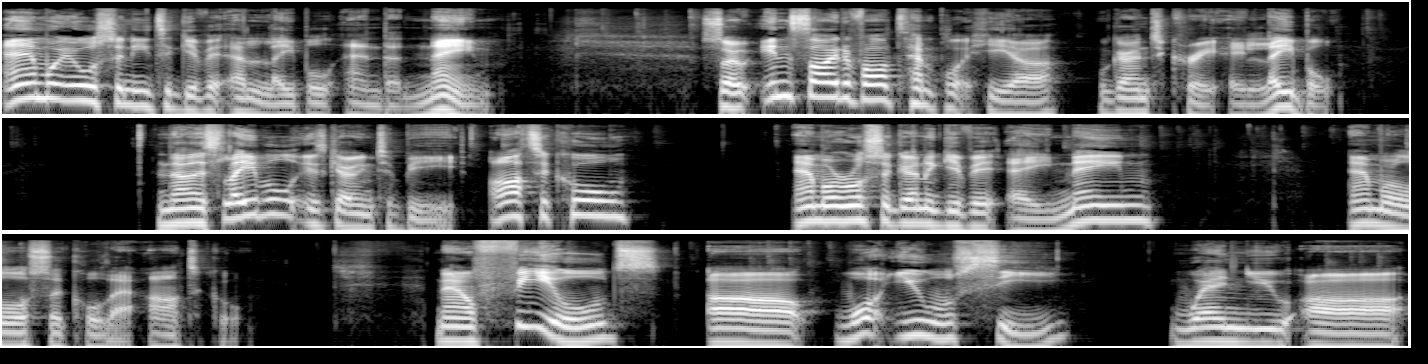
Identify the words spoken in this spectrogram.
And we also need to give it a label and a name. So inside of our template here, we're going to create a label. Now this label is going to be article and we're also going to give it a name. And we'll also call that article. Now, fields are what you will see when you are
